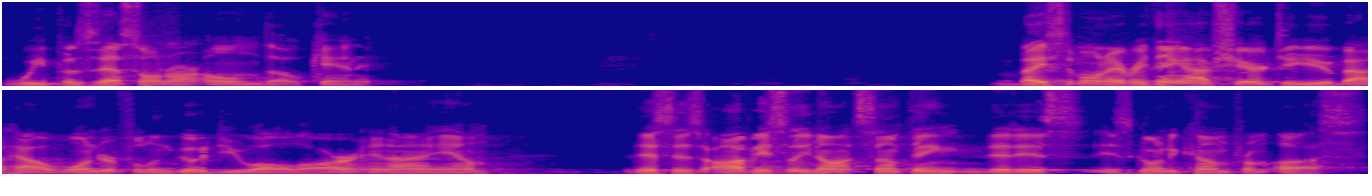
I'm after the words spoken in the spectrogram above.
we possess on our own, though, can it? Based upon everything I've shared to you about how wonderful and good you all are, and I am, this is obviously not something that is, is going to come from us.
